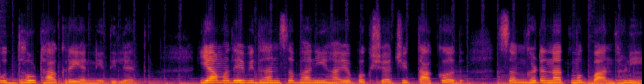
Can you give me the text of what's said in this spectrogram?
उद्धव ठाकरे यांनी दिल्यात. यामध्ये विधानसभा निहाय पक्षाची ताकद संघटनात्मक बांधणी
